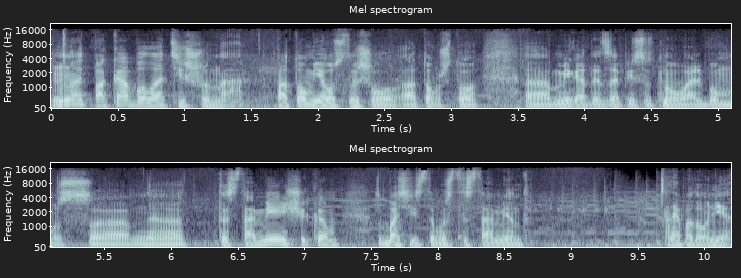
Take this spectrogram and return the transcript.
Ну, это пока была тишина. Потом я услышал о том, что э, Мегадет записывает новый альбом с э, э, тестаменщиком, с басистом из Тестамент. Я подумал, не,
